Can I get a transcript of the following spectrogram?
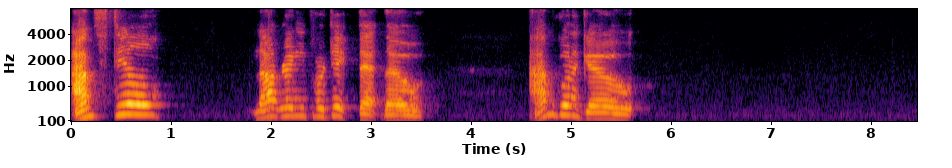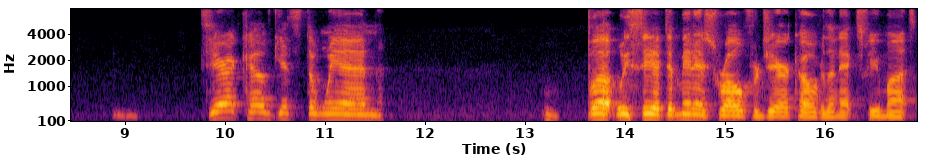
I'm still not ready to predict that though. I'm going to go. Jericho gets the win, but we see a diminished role for Jericho over the next few months.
